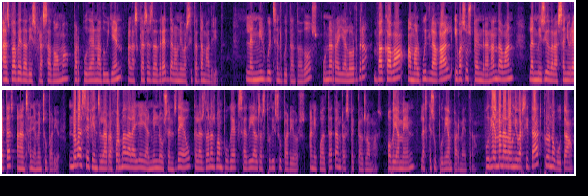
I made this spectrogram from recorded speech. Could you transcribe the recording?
es va haver de disfressar d'home per poder anar duient a les classes de dret de la Universitat de Madrid. L'any 1882, una reial ordre va acabar amb el buit legal i va suspendre en endavant l'admissió de les senyoretes a l'ensenyament superior. No va ser fins a la reforma de la llei el 1910 que les dones van poder accedir als estudis superiors, en igualtat amb respecte als homes. Òbviament, les que s'ho podien permetre. Podíem anar a la universitat però no votar.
